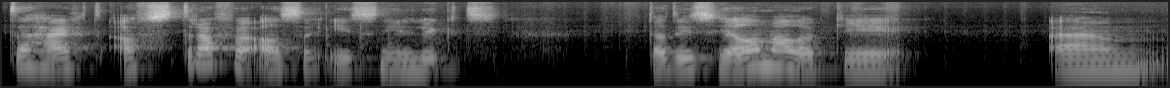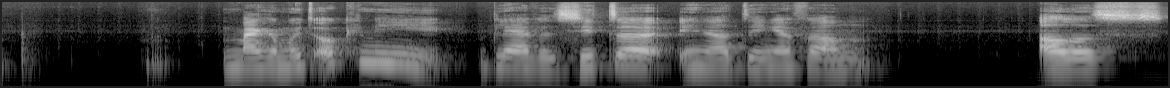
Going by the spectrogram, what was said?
te hard afstraffen als er iets niet lukt. Dat is helemaal oké. Maar je moet ook niet blijven zitten in dat dingen van alles,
